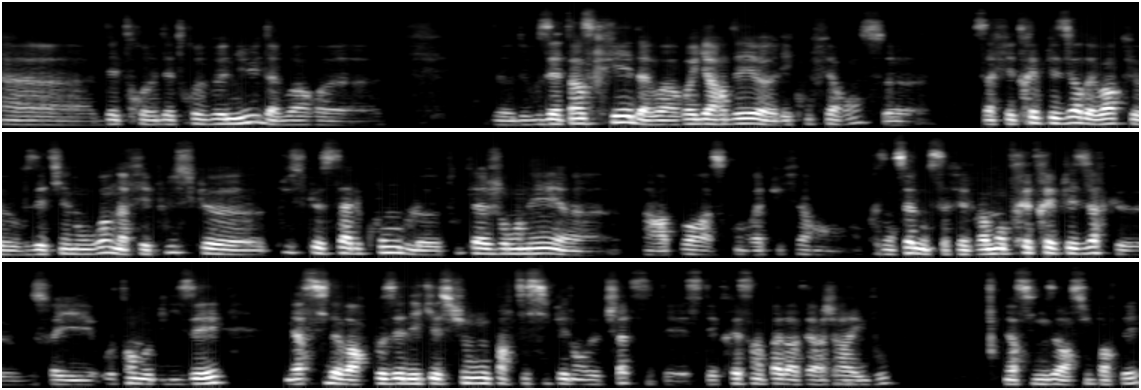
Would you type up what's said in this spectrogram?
euh, d'être venu, d'avoir de, vous être inscrit, d'avoir regardé les conférences. ça fait très plaisir de voir que vous étiez nombreux. On a fait plus que, plus que ça le comble toute la journée par rapport à ce qu'on aurait pu faire en, présentiel. Donc ça fait vraiment très très plaisir que vous soyez autant mobilisés. Merci d'avoir posé des questions, participé dans le chat, c'était très sympa d'interagir avec vous. Merci de nous avoir supportés.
